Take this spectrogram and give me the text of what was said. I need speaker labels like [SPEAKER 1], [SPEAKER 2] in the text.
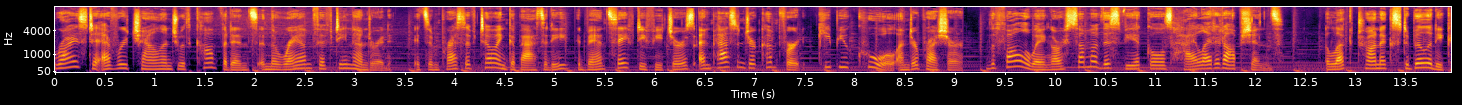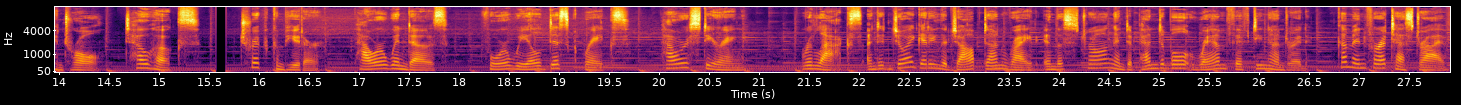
[SPEAKER 1] Rise to every challenge with confidence in the Ram 1500. Its impressive towing capacity, advanced safety features, and passenger comfort keep you cool under pressure. The following are some of this vehicle's highlighted options. Electronic stability control, tow hooks, trip computer, power windows, four-wheel disc brakes, power steering. Relax and enjoy getting the job done right in the strong and dependable Ram 1500. Come in for a test drive.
